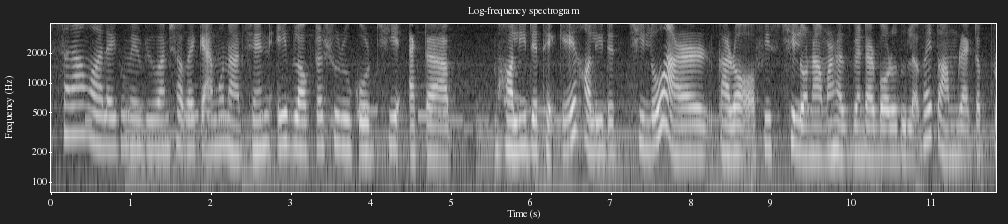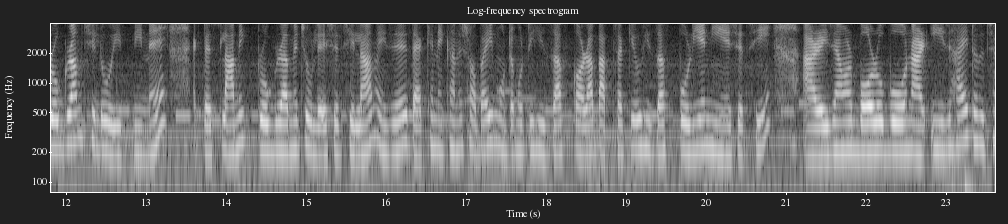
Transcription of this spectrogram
আসসালামু আলাইকুম এভরিওয়ান, সবাই কেমন আছেন? এই ব্লগটা শুরু করছি একটা হলিডে থেকে। হলিডে ছিল আর কারও অফিস ছিল না, আমার হাজব্যান্ড আর বড় দুলাভাই তো আমরা একটা প্রোগ্রাম ছিল ওই দিনে, একটা ইসলামিক প্রোগ্রামে চলে এসেছিলাম। এই যে দেখেন, এখানে সবাই মোটামুটি হিজাব করা, বাচ্চাকেও হিজাব পরিয়ে নিয়ে এসেছি। আর এই যে আমার বড় বোন আর ইরহা, এটা হচ্ছে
